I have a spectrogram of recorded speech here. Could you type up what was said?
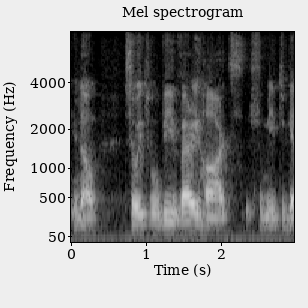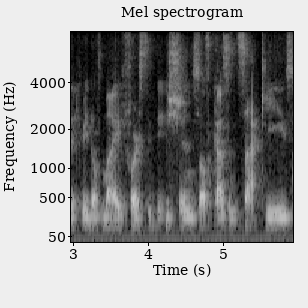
you know. So it will be very hard for me to get rid of my first editions of Kazantzakis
